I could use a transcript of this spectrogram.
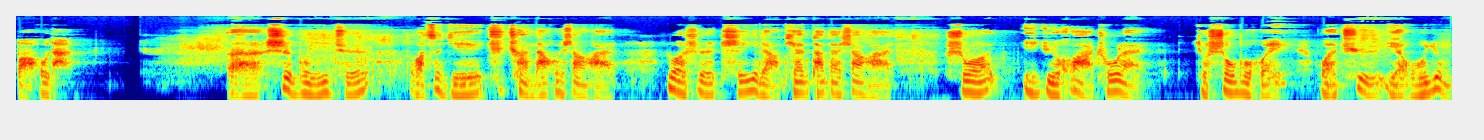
保护他。呃，事不宜迟，我自己去劝他回上海。若是迟一两天，他在上海说一句话出来，就收不回。我去也无用，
